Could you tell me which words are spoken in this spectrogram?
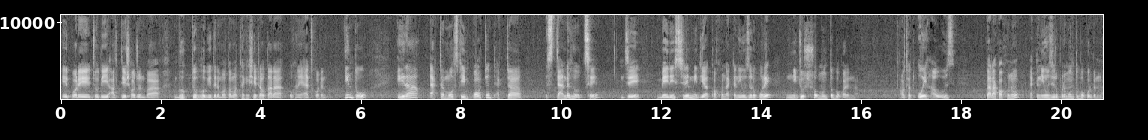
এরপরে যদি আত্মীয় স্বজন বা ভুক্তভোগীদের মতামত থাকে, সেটাও তারা ওখানে অ্যাড করেন। কিন্তু এরা একটা মোস্ট ইম্পর্ট্যান্ট একটা স্ট্যান্ডার্ড হচ্ছে যে মেন স্ট্রিম মিডিয়া কখনো একটা নিউজের ওপরে নিজস্ব মন্তব্য করেন না। অর্থাৎ ওই হাউস তারা কখনো একটা নিউজের উপরে মন্তব্য করবেন না।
